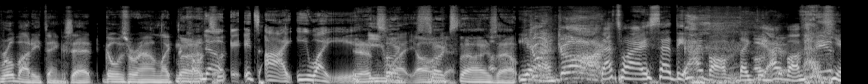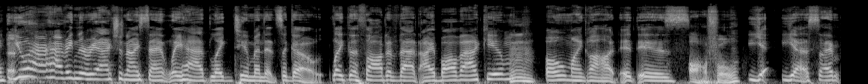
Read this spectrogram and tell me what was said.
robot-y things that goes around like the No, car. No, it's I E Y E. Yeah, it EY. suck- Oh, sucks the eyes out. Yeah, God! that's why I said the eyeball, like the eyeball vacuum. You are having the reaction I silently had like two minutes ago. Like the thought of that eyeball vacuum. Mm. Oh my God. It is. Awful. Yeah, yes. I'm,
